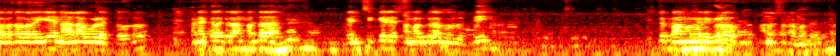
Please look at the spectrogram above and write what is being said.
ಹೊಲದವರೆಗೆ ನಾಲ ಹೂಳೆತ್ತುವುದು ಅಣಕಲ್ ಗ್ರಾಮದ ಬೆಂಚಿಕೆರೆ ಸಮಗ್ರ ಅಭಿವೃದ್ಧಿ. ಇಷ್ಟು ಕಾಮಗಾರಿಗಳು ಅನುಷ್ಠಾನಗೊಂಡಿವೆ.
